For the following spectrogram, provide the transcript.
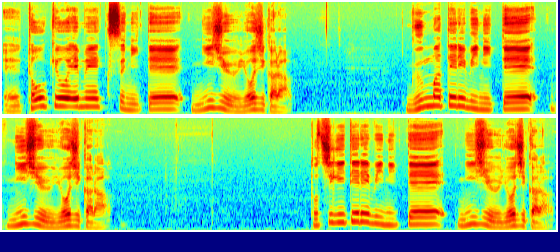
えー、東京 MX にて24時から群馬テレビにて24時から栃木テレビにて24時から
